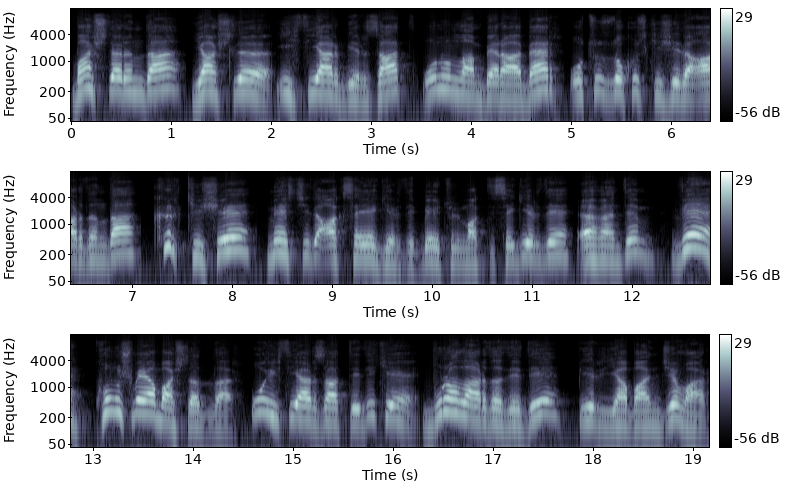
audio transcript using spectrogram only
başlarında yaşlı ihtiyar bir zat onunla beraber 39 kişi de ardında 40 kişi Mescid-i Aksa'ya girdi. Beytül Makdis'e girdi. Efendim ve konuşmaya başladılar. O ihtiyar zat dedi ki buralarda dedi bir yabancı var.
